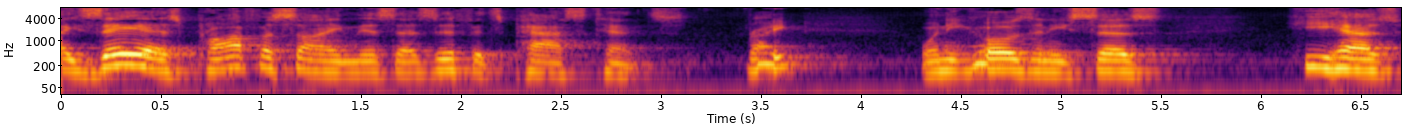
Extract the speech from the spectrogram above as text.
Isaiah is prophesying this as if it's past tense, right? When he goes and he says, He has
